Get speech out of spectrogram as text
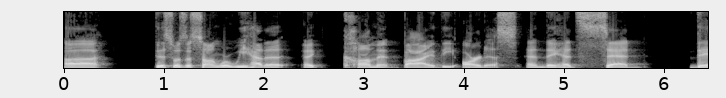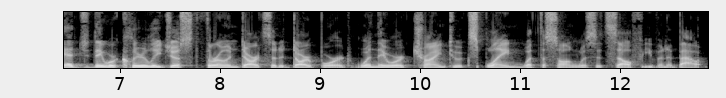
uh, this was a song where we had a, a comment by the artists, and they had said they had they were clearly just throwing darts at a dartboard when they were trying to explain what the song was itself even about.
